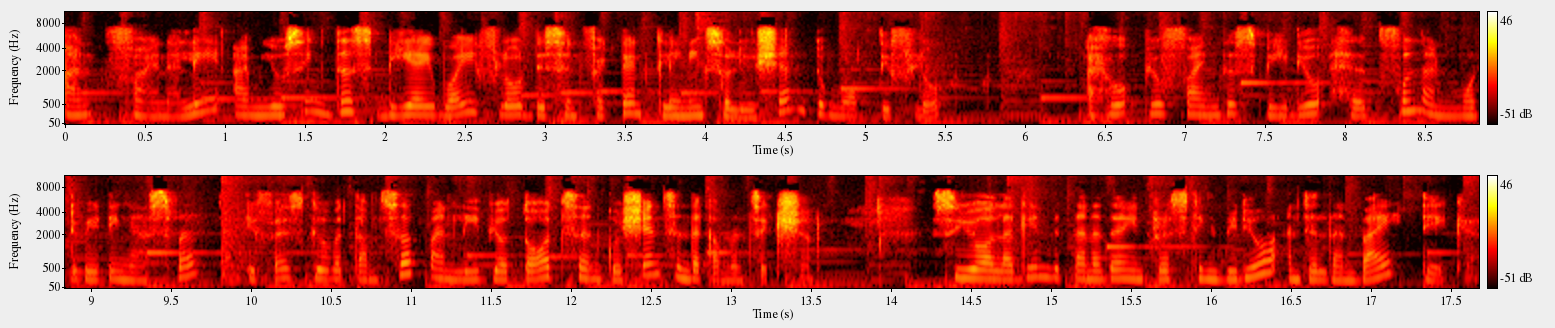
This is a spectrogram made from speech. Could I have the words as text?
And finally, I'm using this DIY floor disinfectant cleaning solution to mop the floor. I hope you find this video helpful and motivating as well. If yes, give a thumbs up and leave your thoughts and questions in the comment section. See you all again with another interesting video. Until then, bye. Take care.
